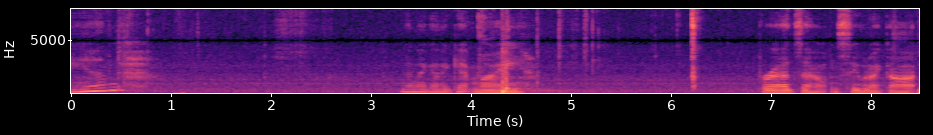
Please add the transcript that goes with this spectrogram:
And then I gotta get my brads out and see what I got.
